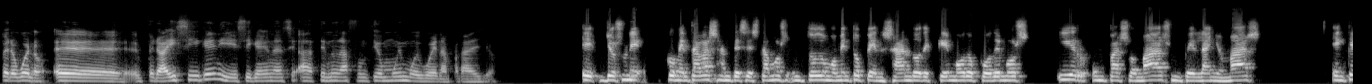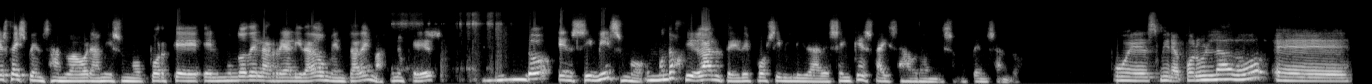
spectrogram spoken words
Pero bueno, eh, pero ahí siguen y siguen haciendo una función muy, muy buena para ellos. Eh, Josune, comentabas antes, estamos en todo momento pensando de qué modo podemos ir un paso más, un peldaño más. ¿En qué estáis pensando ahora mismo? Porque el mundo de la realidad aumentada, imagino que es un mundo en sí mismo, un mundo gigante de posibilidades. ¿En qué estáis ahora mismo pensando? Pues mira, por un lado, eh,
